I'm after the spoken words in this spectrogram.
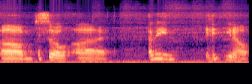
Um, so uh, I mean, you know,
